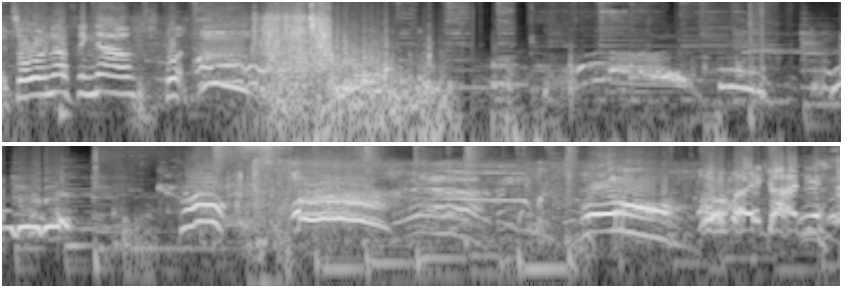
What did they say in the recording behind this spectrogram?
It's all or nothing now. What? Oh my god, you're so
